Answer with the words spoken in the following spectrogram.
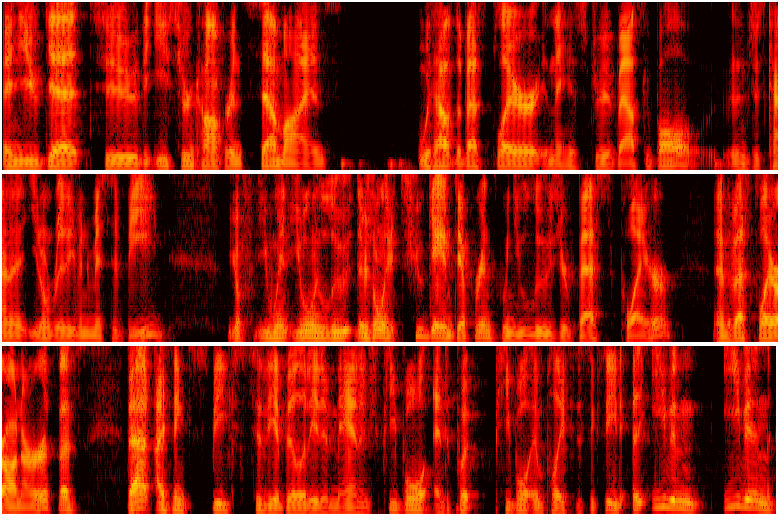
and you get to the Eastern Conference semis without the best player in the history of basketball, and just kind of you don't really even miss a beat. You you win. You only lose. There's only a two game difference when you lose your best player and the best player on earth. That's that I think speaks to the ability to manage people and to put people in place to succeed. Uh, Even even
